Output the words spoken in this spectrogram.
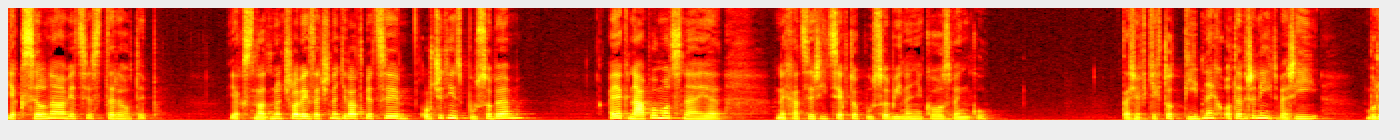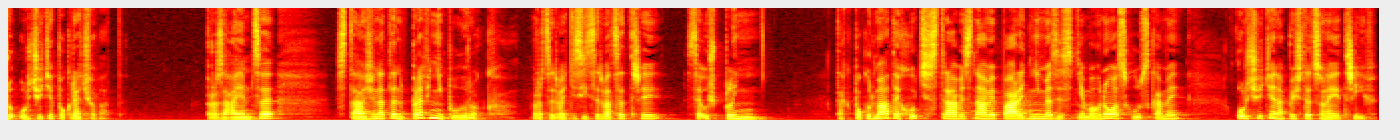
jak silná věc je stereotyp. Jak snadno člověk začne dělat věci určitým způsobem a jak nápomocné je nechat si říct, jak to působí na někoho zvenku. Takže v těchto týdnech otevřených dveří budu určitě pokračovat. Pro zájemce stáže na ten první půl rok v roce 2023 se už plní. Tak pokud máte chuť strávit s námi pár dní mezi sněmovnou a schůzkami, určitě napište co nejdřív.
